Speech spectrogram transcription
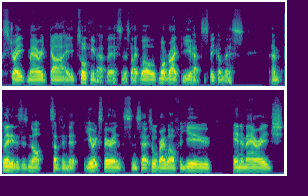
straight married guy talking about this and it's like well what right do you have to speak on this Um, clearly, this is not something that you experience, and so it's all very well for you in a marriage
